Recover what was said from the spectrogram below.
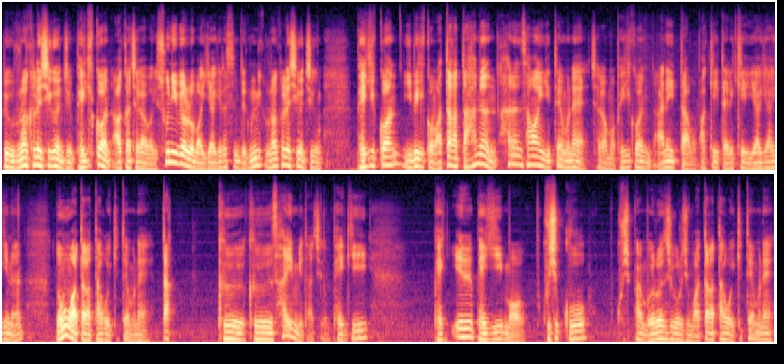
그리고 루나 클래식은 지금 100위권 아까 제가 순위별로 막 이야기를 했었는데 루나 클래식은 지금 100위권, 200위권 왔다 갔다 하면 하는 상황이기 때문에 제가 뭐 100위권 안에 있다, 뭐 밖에 있다 이렇게 이야기하기는 너무 왔다 갔다 하고 있기 때문에 딱 그그 그 사이입니다. 지금 102, 101, 102, 뭐 99, 98 뭐 이런 식으로 지금 왔다 갔다 하고 있기 때문에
